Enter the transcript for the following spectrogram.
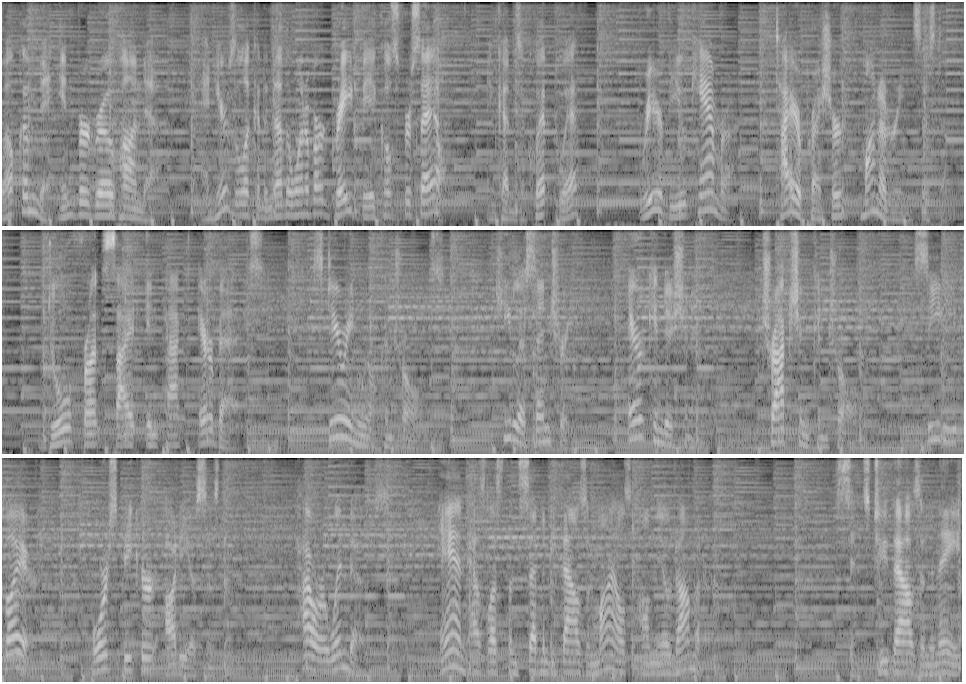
Welcome to Inver Grove Honda, and here's a look at another one of our great vehicles for sale. And comes equipped with rear view camera, tire pressure monitoring system, dual front side impact airbags, steering wheel controls, keyless entry, air conditioning, traction control, CD player, four speaker audio system, power windows, and has less than 70,000 miles on the odometer. Since 2008,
